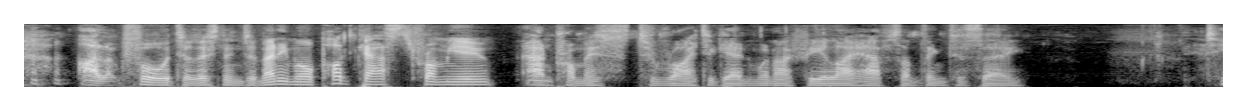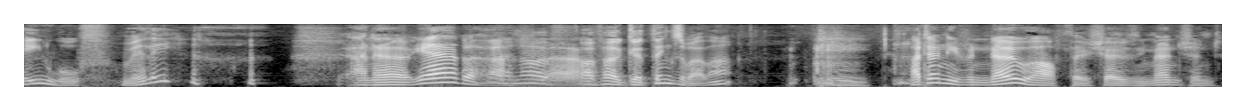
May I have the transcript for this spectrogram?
I look forward to listening to many more podcasts from you, and promise to write again when I feel I have something to say. Teen Wolf, really? I know, yeah, but yeah, no, I've, I've heard good things about that. I don't even know half those shows he mentioned.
